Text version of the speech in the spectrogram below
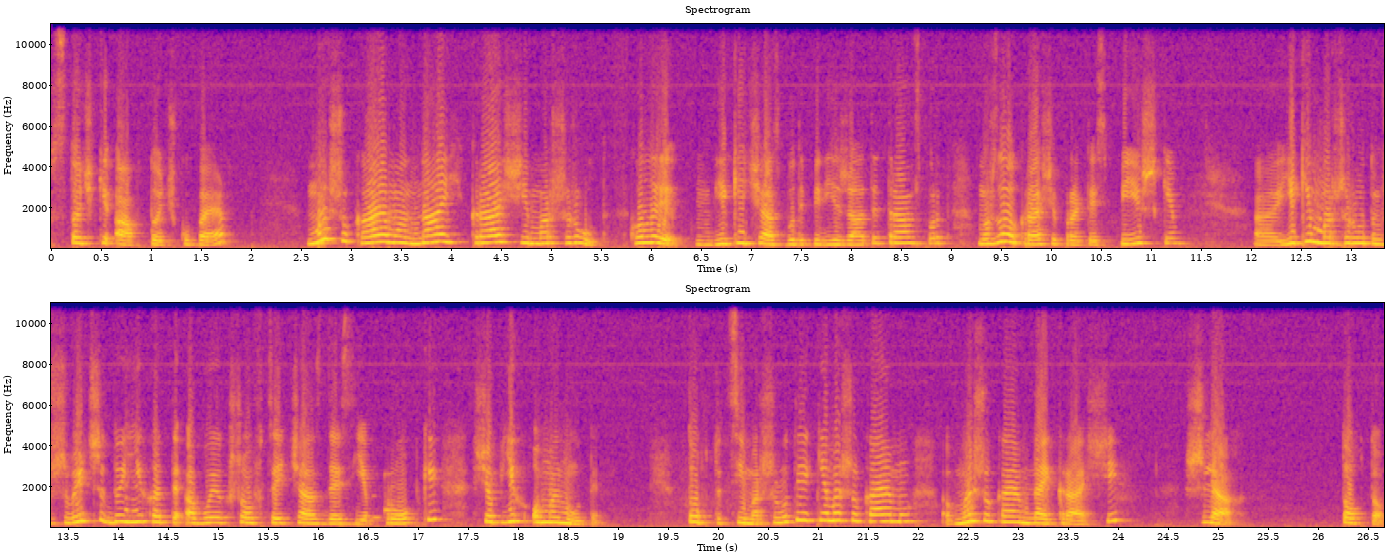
з точки А в точку Б, ми шукаємо найкращий маршрут, коли в який час буде під'їжджати транспорт, можливо, краще пройтись пішки, е, яким маршрутом швидше доїхати, або якщо в цей час десь є пробки, щоб їх оминути. Тобто ці маршрути, які ми шукаємо, ми шукаємо найкращий шлях, тобто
